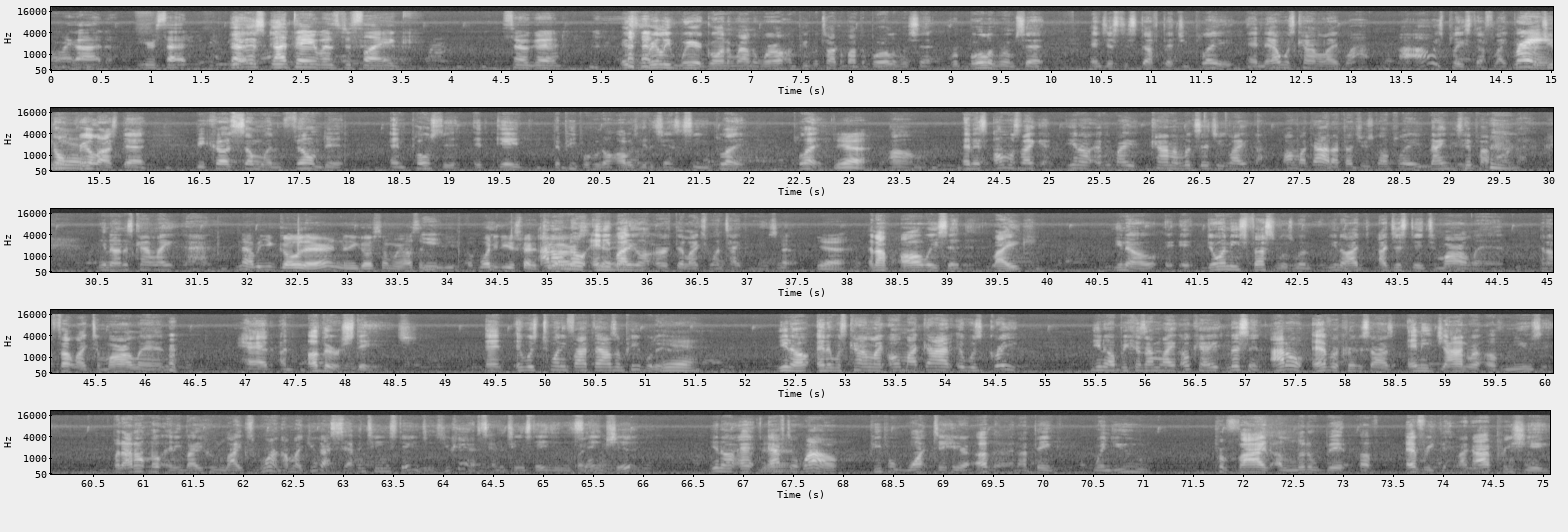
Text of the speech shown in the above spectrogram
oh my god, your set. Yeah, That, it's- that it- day was just like so good. it's really weird going around the world and people talk about the boiler room set, boiler room set, and just the stuff that you played. And that was kind of like, wow, I always play stuff like that. Right. But you don't Yeah. realize that because someone filmed it and posted, it gave the people who don't always get a chance to see you play, play. Yeah. Um, and it's almost like you know everybody kind of looks at you like, oh my god, I thought you was gonna play '90s hip hop all night. You know, and it's kind of like, ah, No, but you go there and then you go somewhere else. And You- you, what did you expect? I don't know hours? Yeah, yeah. anybody on earth that likes one type of music. No. Yeah. And I've always said that. Like, you know, it, it, doing these festivals, when, you know, I, I just did Tomorrowland, and I felt like Tomorrowland had an other stage. And it was 25,000 people there. yeah. You know, and it was kind of like, oh my God, it was great. You know, because I'm like, okay, listen, I don't ever criticize any genre of music. But I don't know anybody who likes one. I'm like, you got 17 stages. You can't have 17 stages of the same shit. You know, at, Yeah. after a while, people want to hear other. And I think when you provide a little bit of everything, like I appreciate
